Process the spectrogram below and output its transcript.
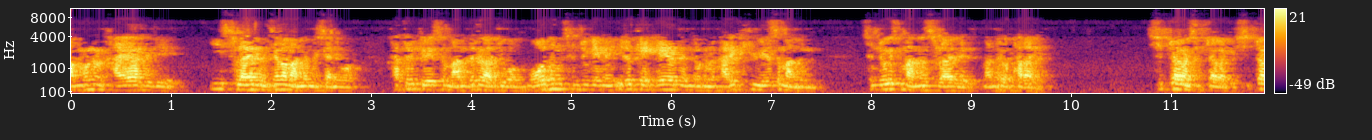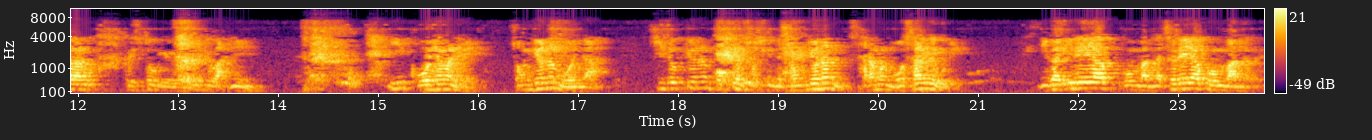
한 번은 가야 되지 이 슬라이드는 제가 만든 것이 아니고 가톨릭 교회에서 만들어가지고 모든 천주교는 이렇게 해야 된다는 걸 가르치기 위해서 만든 천주교에서 만든 슬라이드 만들어 팔아요. 십자가는 십자가죠. 십자가는 다 그리스도교 그리스도가 아니에요. 이 고형을 해야 돼. 종교는 뭐냐? 기독교는 복된 소식인데 종교는 사람을 못 살게 우리. 네가 이래야 구원받는다, 저래야 구원받는다.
